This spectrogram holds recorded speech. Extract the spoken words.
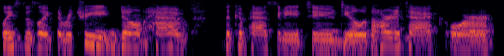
places like the retreat don't have the capacity to deal with a heart attack or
